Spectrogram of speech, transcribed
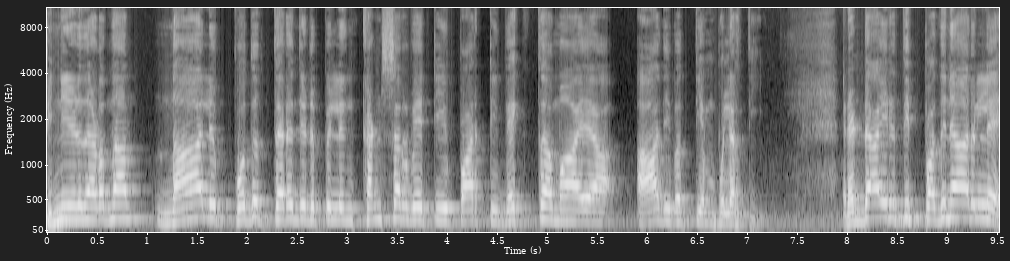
പിന്നീട് നടന്ന നാല് പൊതു തെരഞ്ഞെടുപ്പിലും കൺസർവേറ്റീവ് പാർട്ടി വ്യക്തമായ ആധിപത്യം പുലർത്തി. രണ്ടായിരത്തി പതിനാറിലെ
